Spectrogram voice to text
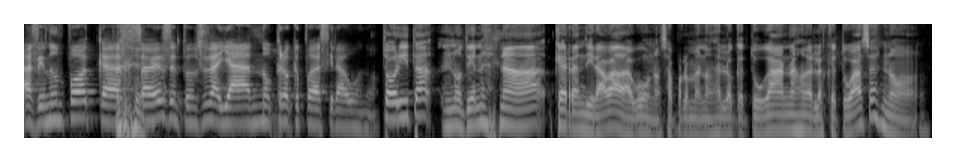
haciendo un podcast, ¿sabes? Entonces allá no creo que puedas ir a uno. Tú ahorita no tienes nada que rendir a Badabun, o sea, por lo menos de lo que tú ganas o de lo que tú haces, no.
